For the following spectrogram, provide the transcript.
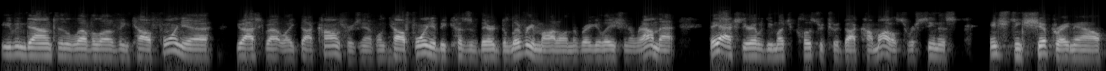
even down to the level of in California, you ask about like dot coms, for example, in California, because of their delivery model and the regulation around that, they actually are able to be much closer to a dot com model. So we're seeing this interesting shift right now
